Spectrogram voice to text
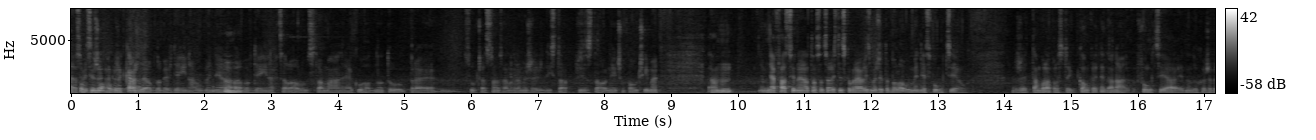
ja si myslím, že akože každé obdobie v dejinách umenia uh-huh. alebo v dejinách celého ľudstva má nejakú hodnotu pre súčasnosť. Samozrejme, že vždy z toho, z toho niečo poučíme. Um, mňa fascinuje na tom socialistickom realizme, že to bolo umenie s funkciou že tam bola proste konkrétne daná funkcia, jednoducho, že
